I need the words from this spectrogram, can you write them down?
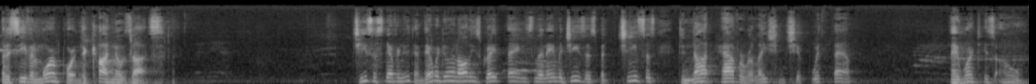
but it's even more important that God knows us. Jesus never knew them. They were doing all these great things in the name of Jesus, but Jesus did not have a relationship with them. They weren't his own.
